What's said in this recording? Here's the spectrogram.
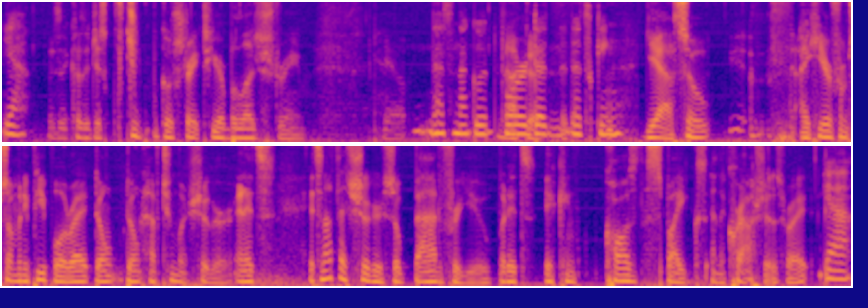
Yeah. Is it because it just goes straight to your bloodstream? Yeah. That's not good Not for good. the the skin. Yeah, so I hear from so many people, right? Don't don't have too much sugar, and it's it's not that sugar is so bad for you, but it's it can cause the spikes and the crashes, right? Yeah.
